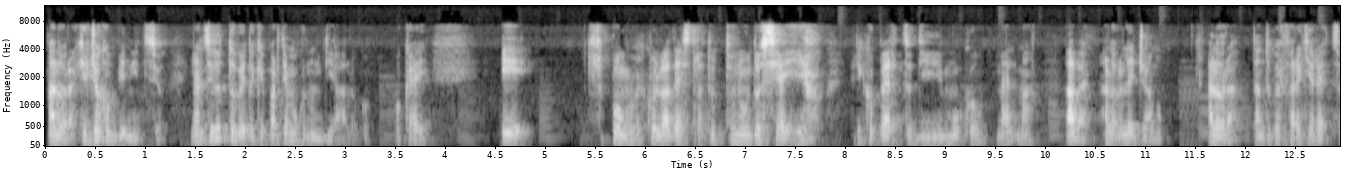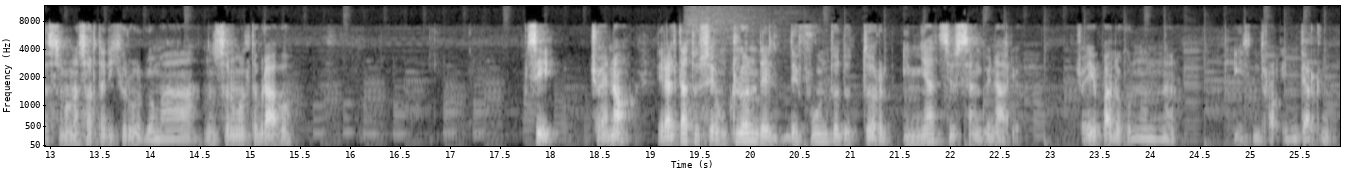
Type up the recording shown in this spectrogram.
Allora, che gioco abbia inizio? Innanzitutto vedo che partiamo con un dialogo, ok? E suppongo che quello a destra tutto nudo sia io, ricoperto di muco, melma? Vabbè, allora leggiamo. Allora, tanto per fare chiarezza, sono una sorta di chirurgo, ma non sono molto bravo? Sì, cioè no, in realtà tu sei un clone del defunto dottor Ignatius Sanguinario. Cioè io parlo con un... Intro, interno...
